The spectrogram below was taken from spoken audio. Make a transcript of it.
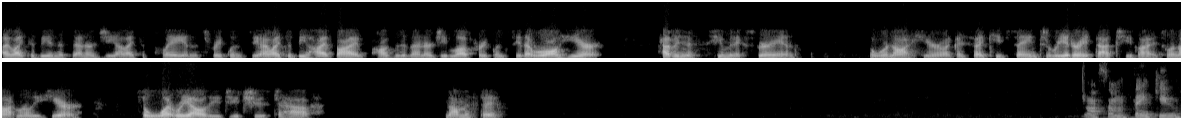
I like to be in this energy. I like to play in this frequency. I like to be high vibe, positive energy, love frequency that we're all here having this human experience. But we're not here, like I said, I keep saying to reiterate that to you guys, we're not really here. So, what reality do you choose to have? Namaste. Awesome. Thank you.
